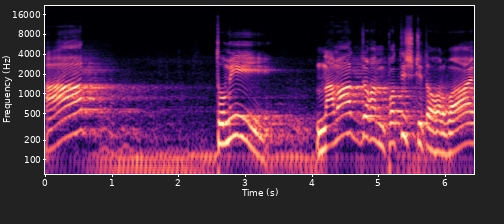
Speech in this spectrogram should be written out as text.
আর তুমি নামাজ যখন প্রতিষ্ঠিত করবায়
